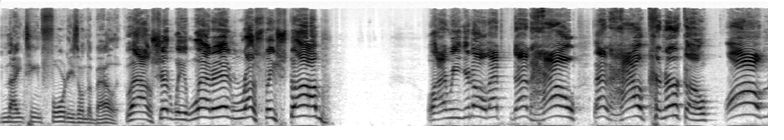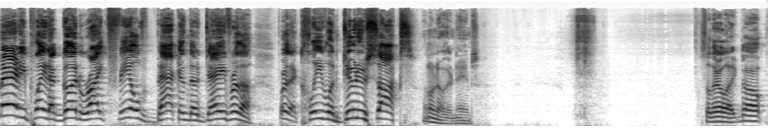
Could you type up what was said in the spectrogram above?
1940s on the ballot. Well, should we let in Rusty Staub? Well, I mean, you know that that Hal that Hal Konerko. Oh man, he played a good right field back in the day for the for the Cleveland Doo-Doo Sox. I don't know their names. So they're like, no.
